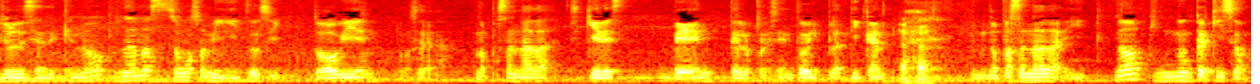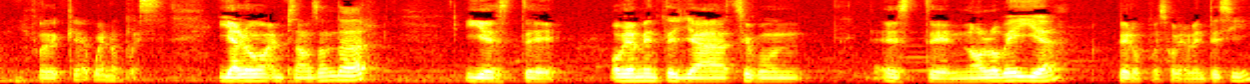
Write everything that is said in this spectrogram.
yo le decía de que no, pues nada más somos amiguitos y todo bien, o sea, no pasa nada. Si quieres, ven, te lo presento y platican. Ajá. No pasa nada. Y no, pues nunca quiso. Y fue de que, bueno, pues. Y ya luego empezamos a andar. Y este, obviamente ya según, este, no lo veía, pero pues obviamente sí.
